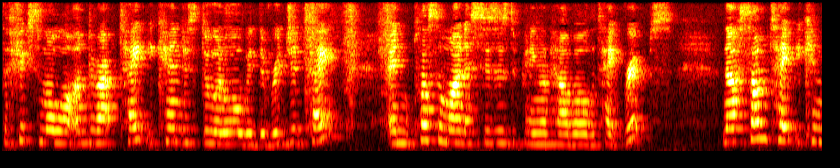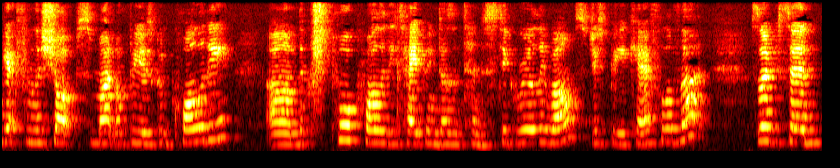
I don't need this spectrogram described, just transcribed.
the Fixomull or underwrap tape. You can just do it all with the rigid tape, and plus or minus scissors depending on how well the tape rips. Now some tape you can get from the shops might not be as good quality. Um, the poor quality taping doesn't tend to stick really well, so just be careful of that. So like I said,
